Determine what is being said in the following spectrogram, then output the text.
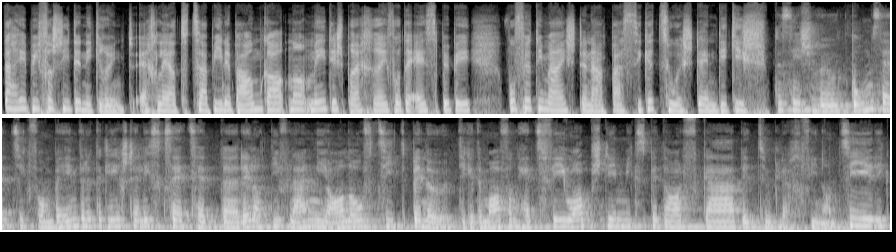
Das habe verschiedene Gründe, erklärt Sabine Baumgartner, Mediensprecherin von der SBB, die für die meisten Anpassungen zuständig ist. Das ist, weil die Umsetzung des Behindertengleichstellungsgesetzes eine relativ lange Anlaufzeit benötigt. Am Anfang hat es viel Abstimmungsbedarf gegeben bezüglich Finanzierung,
